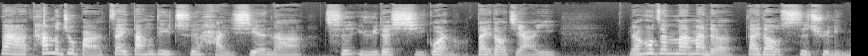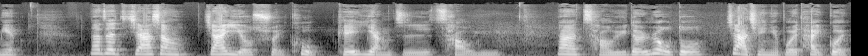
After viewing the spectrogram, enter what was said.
那他们就把在当地吃海鲜啊、吃鱼的习惯哦带到嘉义，然后再慢慢的带到市区里面。那再加上嘉义有水库，可以养殖草鱼，那草鱼的肉多，价钱也不会太贵，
